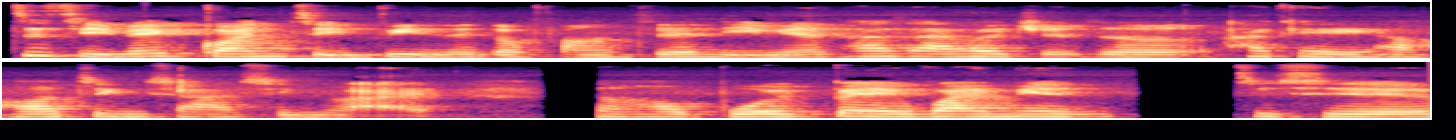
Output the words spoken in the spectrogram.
自己被关紧闭那个房间里面，他才会觉得他可以好好静下心来，然后不会被外面这些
